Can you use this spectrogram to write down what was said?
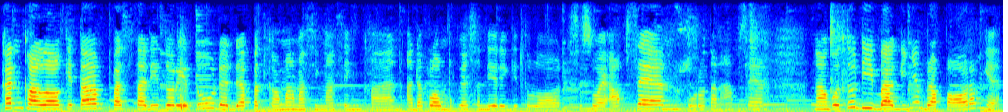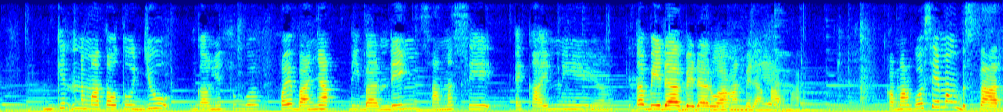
kan kalau kita pas tadi tour itu udah dapat kamar masing-masing kan ada kelompoknya sendiri gitu loh sesuai absen urutan absen. Nah gue tuh dibaginya berapa orang ya? Mungkin 6 atau 7 nggak ngitung gue pokoknya banyak dibanding sama si Eka ini. Ya kita beda beda ruangan Hmm, beda iya. kamar. Kamar gue sih emang besar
